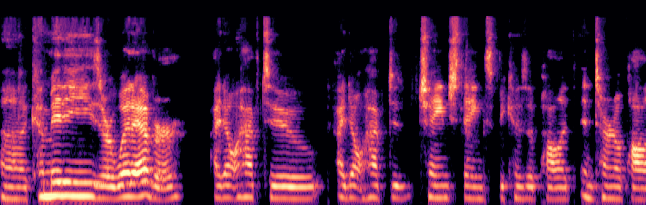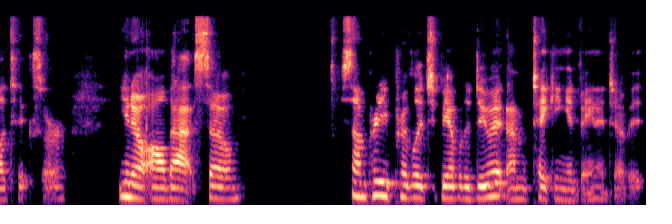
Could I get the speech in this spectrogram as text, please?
uh, committees or whatever. I don't have to. I don't have to change things because of polit- internal politics or, you know, all that. So, so I'm pretty privileged to be able to do it. I'm taking advantage of it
